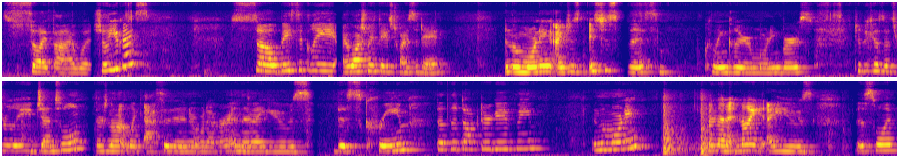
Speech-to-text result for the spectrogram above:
So I thought I would show you guys. So basically I wash my face twice a day. In the morning I just it's just this clean clear morning burst just because it's really gentle. There's not like acid in it or whatever. And then I use this cream that the doctor gave me in the morning. And then at night I use this one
